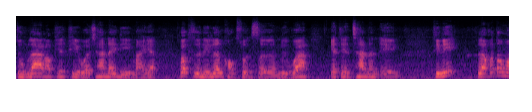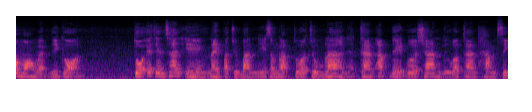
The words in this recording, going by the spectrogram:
จูมล่าแล้ว PHP เวอร์ชันได้ดีไหมอะก็คือในเรื่องของส่วนเสริมหรือว่า attention นั่นเอง ทีนี้เราก็ต้องมามองแบบนี้ก่อน ตัว attention เองในปัจจุบันนี้สำหรับตัวจูมล่าเนี่ยการอัปเดตเวอร์ชันหรือว่าการทำซี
